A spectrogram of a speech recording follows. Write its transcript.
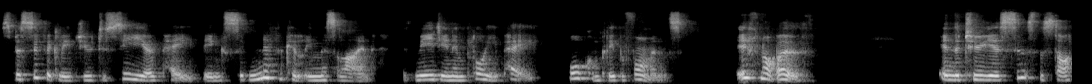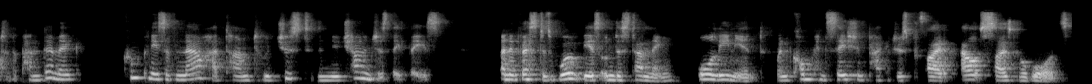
specifically due to CEO pay being significantly misaligned with median employee pay or company performance, if not both. In the two years since the start of the pandemic, companies have now had time to adjust to the new challenges they face, and investors won't be as understanding or lenient when compensation packages provide outsized rewards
